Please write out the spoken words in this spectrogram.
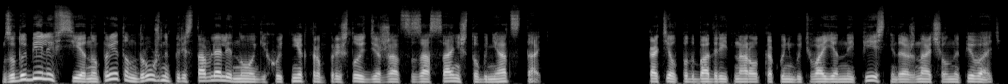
Задубели все, но при этом дружно переставляли ноги, хоть некоторым пришлось держаться за сани, чтобы не отстать. Хотел подбодрить народ какой-нибудь военной песни, даже начал напевать.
